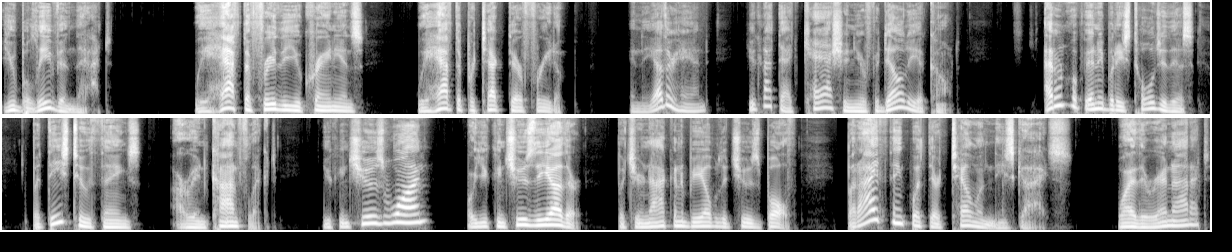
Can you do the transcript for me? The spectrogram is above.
You believe in that. We have to free the Ukrainians. We have to protect their freedom. On the other hand, you got that cash in your Fidelity account. I don't know if anybody's told you this, but these two things are in conflict. You can choose one or you can choose the other, but you're not going to be able to choose both. But I think what they're telling these guys, why they're in on it,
